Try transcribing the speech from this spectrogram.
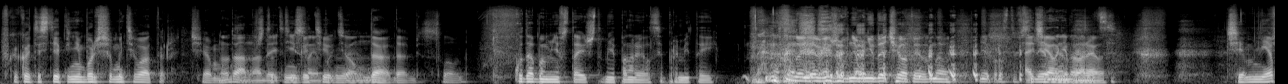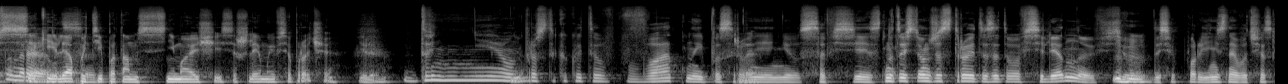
в какой-то степени больше мотиватор, чем ну да, надо что-то идти негативное. Путем. Да, да, безусловно. Куда бы мне вставить, чтобы мне понравился Прометей? Но я вижу в нем недочеты, но мне просто А чем мне понравилось? Чем мне понравилось? Всякие ляпы, типа там снимающиеся шлемы и все прочее? Или... Да не, он Нет? просто какой-то ватный по сравнению да. со всей... Ну, то есть он же строит из этого вселенную всю угу. до сих пор. Я не знаю, вот сейчас...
